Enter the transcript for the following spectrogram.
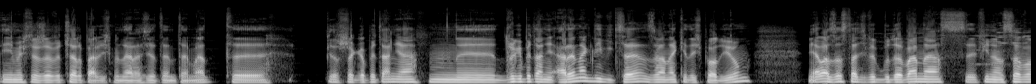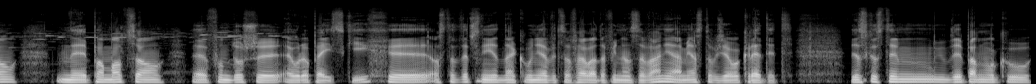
I myślę, że wyczerpaliśmy na razie ten temat. Pierwszego pytania. Mm, drugie pytanie. Arena Gliwice, zwana kiedyś Podium, miała zostać wybudowana z finansową pomocą e, funduszy europejskich. E, ostatecznie jednak Unia wycofała dofinansowanie, a miasto wzięło kredyt. W związku z tym, gdy Pan mógł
